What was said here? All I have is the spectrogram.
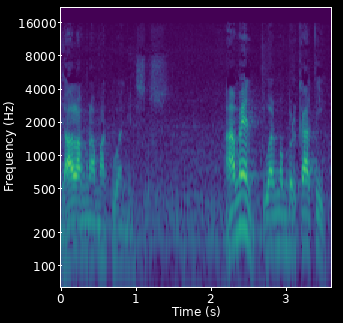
Dalam nama Tuhan Yesus. Amin. Tuhan memberkati.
